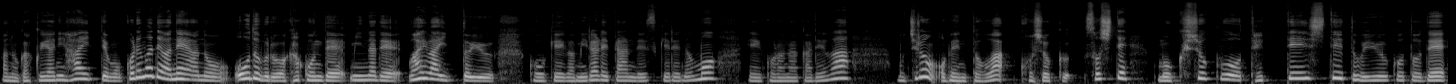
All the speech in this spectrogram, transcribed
あの楽屋に入ってもこれまではねあのオードブルを囲んでみんなでワイワイという光景が見られたんですけれども、えー、コロナ禍ではもちろんお弁当は個食そして黙食を徹底してということで、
